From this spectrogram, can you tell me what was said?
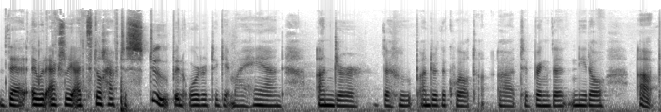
that it would actually, I'd still have to stoop in order to get my hand under the hoop, under the quilt, uh, to bring the needle up,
